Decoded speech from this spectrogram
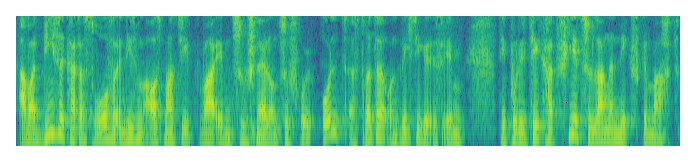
aber diese Katastrophe in diesem Ausmaß, die war eben zu schnell und zu früh. Und das Dritte und Wichtige ist eben, die Politik hat viel zu lange nichts gemacht.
